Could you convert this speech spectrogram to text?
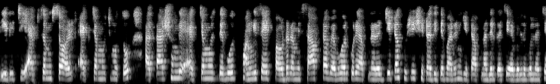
দিয়ে দিচ্ছি অ্যাপসাম সল্ট এক চামচ মতো। আর তার সঙ্গে এক চামচ দেব ফাঙ্গিসাইড পাউডার আমি সাফটা ব্যবহার করে আপনারা যেটা খুশি সেটা দিতে পারেন যেটা আপনাদের কাছে অ্যাভেলেবল আছে।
